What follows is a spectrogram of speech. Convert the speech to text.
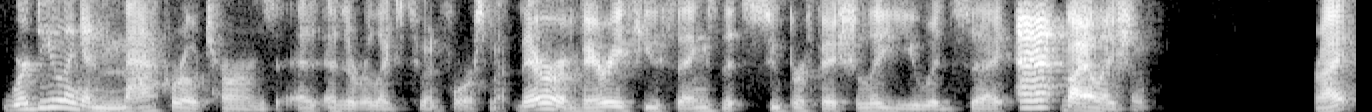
we're dealing in macro terms as, as it relates to enforcement. There are very few things that superficially you would say eh, violation right?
